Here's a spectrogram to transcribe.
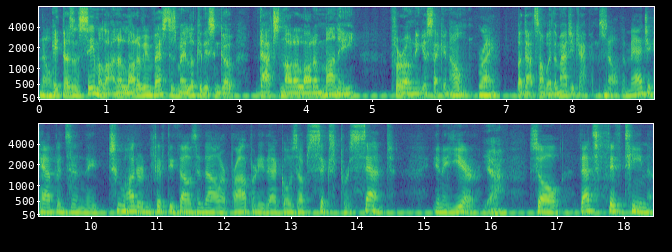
No. It doesn't seem a lot. And a lot of investors may look at this and go, that's not a lot of money for owning a second home. right. But that's not where the magic happens. No, the magic happens in the two hundred and fifty thousand dollar property that goes up six percent in a year. Yeah. So that's fifteen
